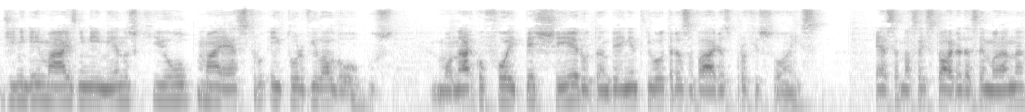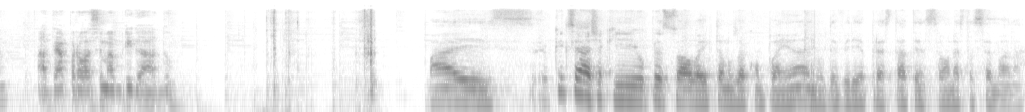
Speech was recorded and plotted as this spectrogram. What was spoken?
de ninguém mais, ninguém menos que o maestro Heitor Villa-Lobos. Monarco foi peixeiro também, entre outras várias profissões. Essa é a nossa história da semana. Até a próxima. Obrigado. Mas o que, que você acha que o pessoal aí que está nos acompanhando deveria prestar atenção nesta semana?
